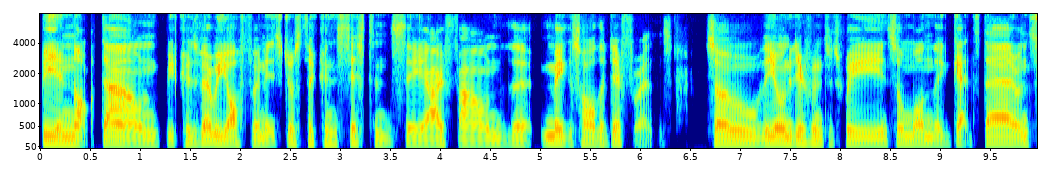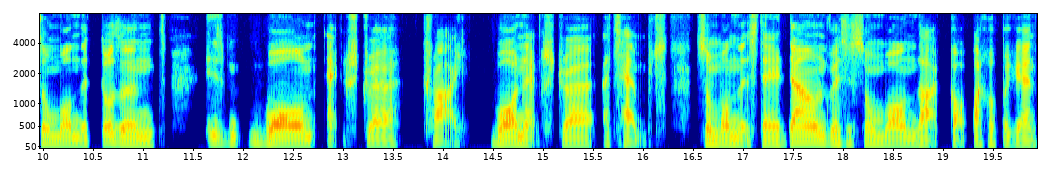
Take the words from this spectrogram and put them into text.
being knocked down because very often it's just the consistency I found that makes all the difference. So the only difference between someone that gets there and someone that doesn't is one extra try, one extra attempt. Someone that stayed down versus someone that got back up again,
